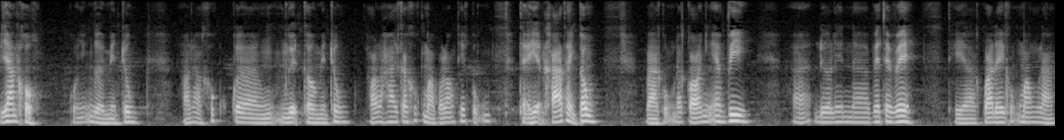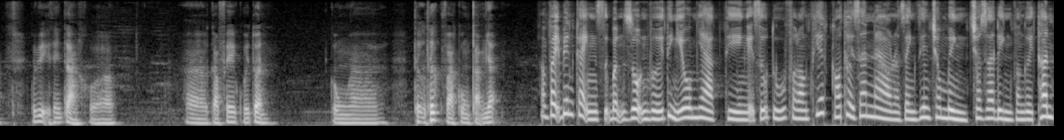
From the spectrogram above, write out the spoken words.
gian khổ của những người miền Trung. Đó là khúc uh, nguyện cầu miền Trung. Đó là hai ca khúc mà Long Thiết cũng thể hiện khá thành công và cũng đã có những MV đưa lên uh, VTV thì uh, qua đây cũng mong là quý vị thính giả của uh, cà phê cuối tuần cùng uh, thưởng thức và cùng cảm nhận Vậy bên cạnh sự bận rộn với tình yêu âm nhạc thì nghệ sĩ tú Phó Long Thiết có thời gian nào là dành riêng cho mình, cho gia đình và người thân?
